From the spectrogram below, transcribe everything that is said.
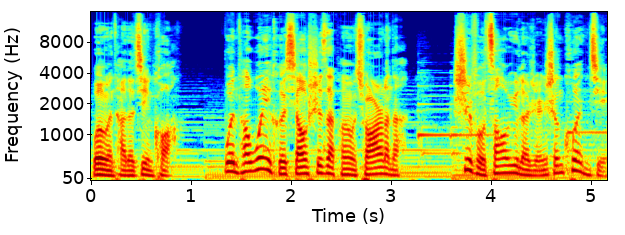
问问他的近况，问他为何消失在朋友圈了呢？是否遭遇了人生困境？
